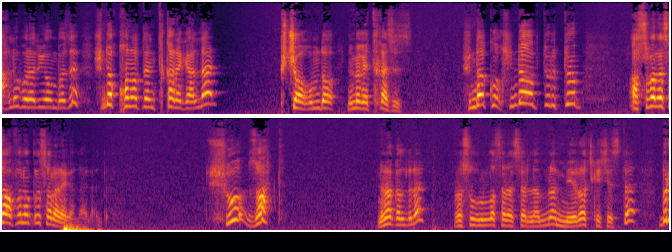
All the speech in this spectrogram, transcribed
ahli bo'ladigan bo'lsa, shunda qanotdan tiqar ekanlar. Pichog'imda nimaga tiqasiz? Shunda ko'k, shunda olib turib turib asfala sofini qilib solar ekanlar. Shu zot nima qildilar? Rasululloh sollallohu alayhi vasallam bilan Miroj kechasida bir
